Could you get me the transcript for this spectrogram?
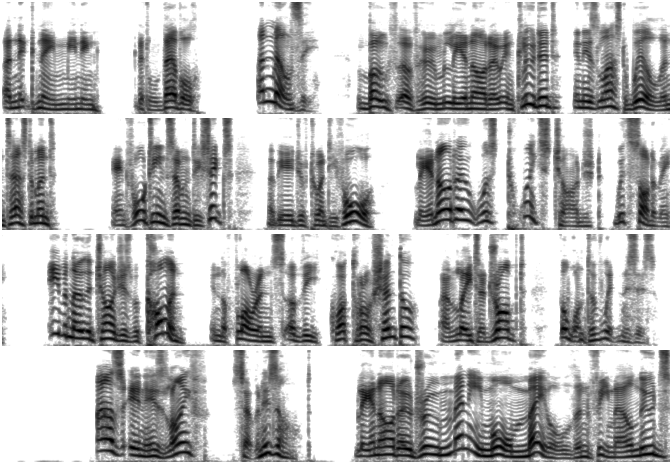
a nickname meaning little devil, and Melzi, both of whom Leonardo included in his last will and testament. In 1476, at the age of 24, Leonardo was twice charged with sodomy, even though the charges were common in the Florence of the Quattrocento and later dropped for want of witnesses. As in his life, so in his art. Leonardo drew many more male than female nudes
